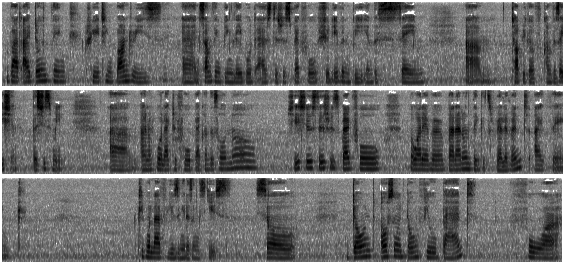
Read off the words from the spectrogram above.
But I don't think creating boundaries and something being labeled as disrespectful should even be in the same um, topic of conversation. That's just me. Um, I know people like to fall back on this whole no, she's just disrespectful or whatever, but I don't think it's relevant. I think people love using it as an excuse. So don't also don't feel bad for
